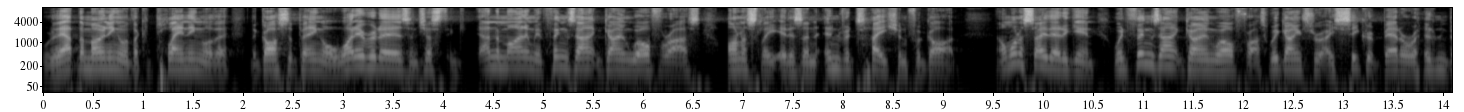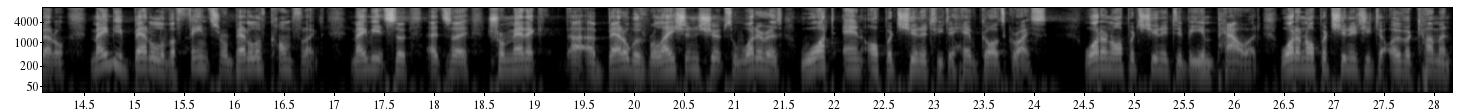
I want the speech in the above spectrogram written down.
without the moaning or the complaining or the, the gossiping or whatever it is and just undermining when things aren't going well for us, honestly, it is an invitation for God. I want to say that again. When things aren't going well for us, we're going through a secret battle or a hidden battle, maybe a battle of offense or a battle of conflict, maybe it's a, it's a traumatic uh, a battle with relationships or whatever it is. What an opportunity to have God's grace. What an opportunity to be empowered. What an opportunity to overcome and,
